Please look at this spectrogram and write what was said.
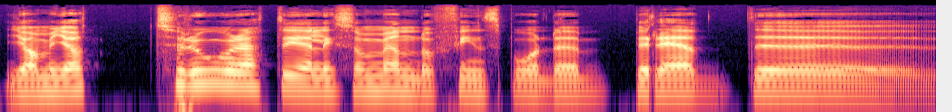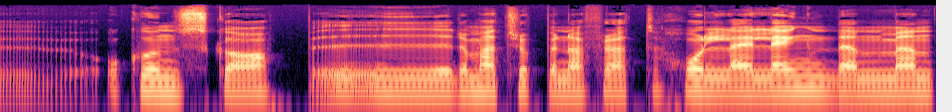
ja, men jag tror att det liksom ändå finns både bredd eh, och kunskap i de här trupperna för att hålla i längden, men,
